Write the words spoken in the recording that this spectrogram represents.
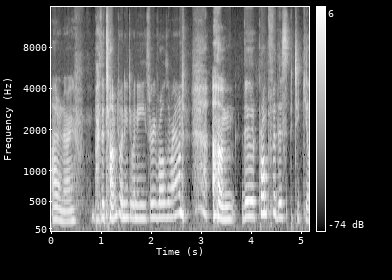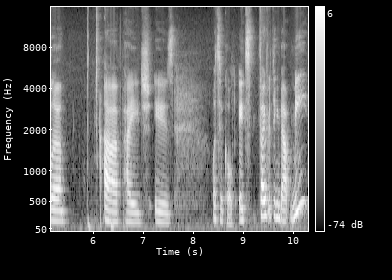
I don't know, by the time 2023 rolls around. Um, the prompt for this particular uh, page is, what's it called? It's favorite thing about me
